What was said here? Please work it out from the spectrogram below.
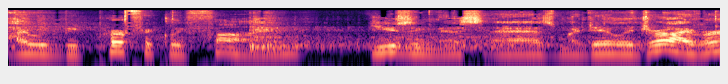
I would be perfectly fine using this as my daily driver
